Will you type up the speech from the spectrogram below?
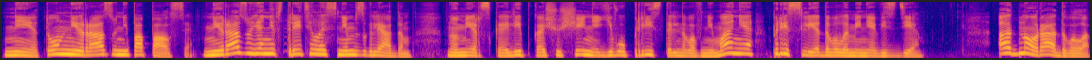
Нет, он ни разу не попался, ни разу я не встретилась с ним взглядом, но мерзкое липкое ощущение его пристального внимания преследовало меня везде. Одно радовало.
